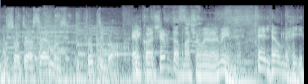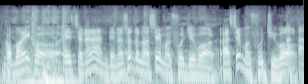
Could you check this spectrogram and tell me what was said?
nosotros hacemos fútbol. El concepto es más o menos el mismo. Es lo mismo. Como dijo Edson Arante, nosotros no hacemos fútbol, hacemos fútbol.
